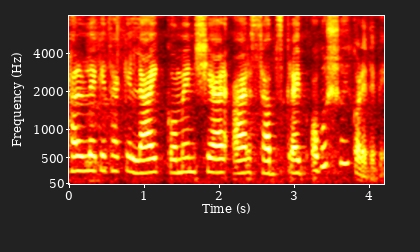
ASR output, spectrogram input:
ভালো লেগে থাকে লাইক কমেন্ট শেয়ার আর সাবস্ক্রাইব অবশ্যই করে দেবে।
